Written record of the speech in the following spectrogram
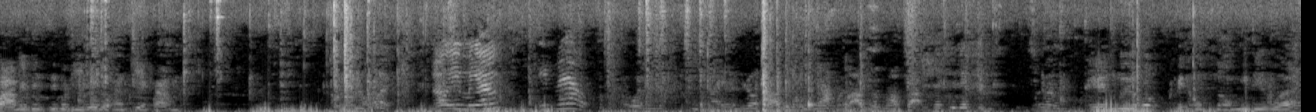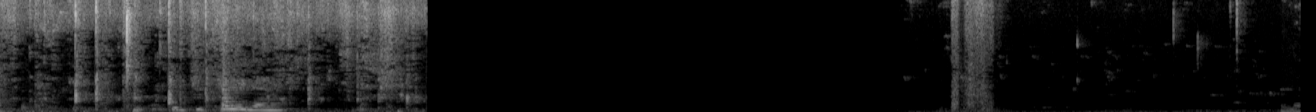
ปลาไม่เป็นสิบดีก็บอกหันเกียงปลามเอาอีกไหมยังเทนมือบอกเป็นหุบหนองมีดีวะเป็นชื่ออย่างนี้ เดี๋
